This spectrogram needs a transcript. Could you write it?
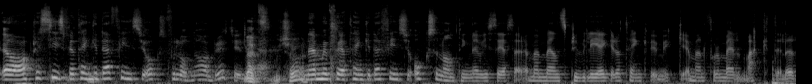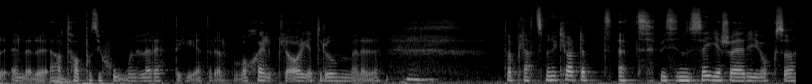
ja precis, för jag tänker där finns ju också, förlåt nu avbröt jag ju det här. kör. Nej men för jag tänker där finns ju också någonting när vi säger så här, men mäns privilegier, då tänker vi mycket men formell makt eller, eller Mm. att ta position eller rättigheter eller få vara självklar i ett rum eller Mm. Ta plats. Men det är klart att, att precis som du säger så är det ju också,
